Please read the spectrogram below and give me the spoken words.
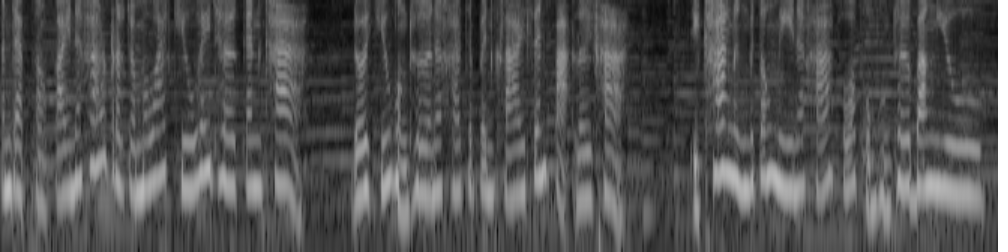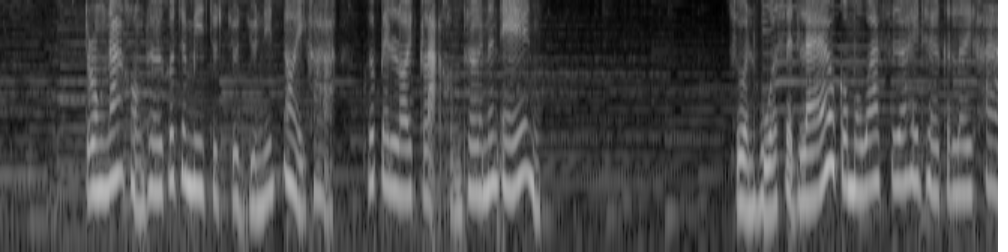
อันดับต่อไปนะคะ เราจะมาวาดคิ้วให้เธอกันค่ะ โดยคิ้วของเธอนะคะ จะเป็นคล้ายเส้นปะเลยค่ะ อีกข้างหนึ่งไม่ต้องมีนะคะ เพราะว่าผมของเธอบังอยู่ ตรงหน้าของเธอก็จะมีจุดๆอยู่นิดหน่อยค่ะ เพื่อเป็นรอยกระของเธอนั่นเอง ส่วนหัวเสร็จแล้วก็มาวาดเสื้อให้เธอกันเลยค่ะ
